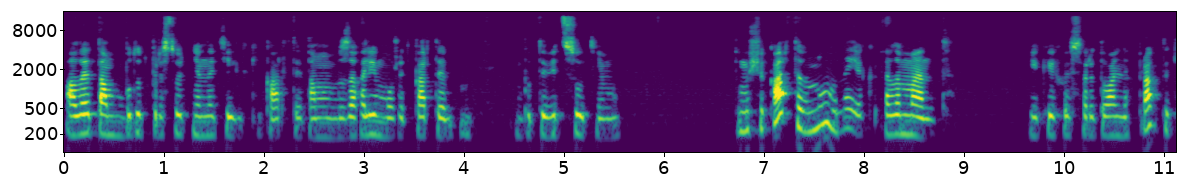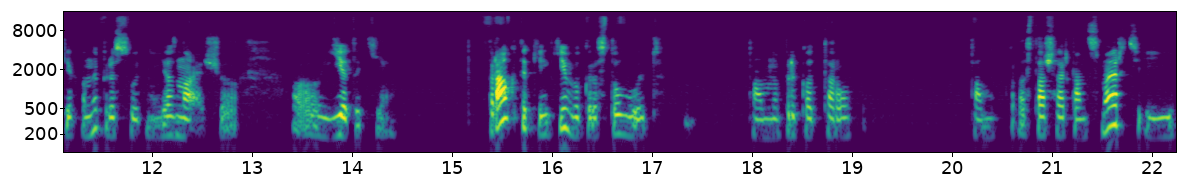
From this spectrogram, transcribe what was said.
Але там будуть присутні не тільки карти, там взагалі можуть карти бути відсутніми. Тому що карти, ну, вони як елемент якихось ритуальних практиків, вони присутні. Я знаю, що є такі практики, які використовують, там, наприклад, таро. Там старший аркан смерть і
